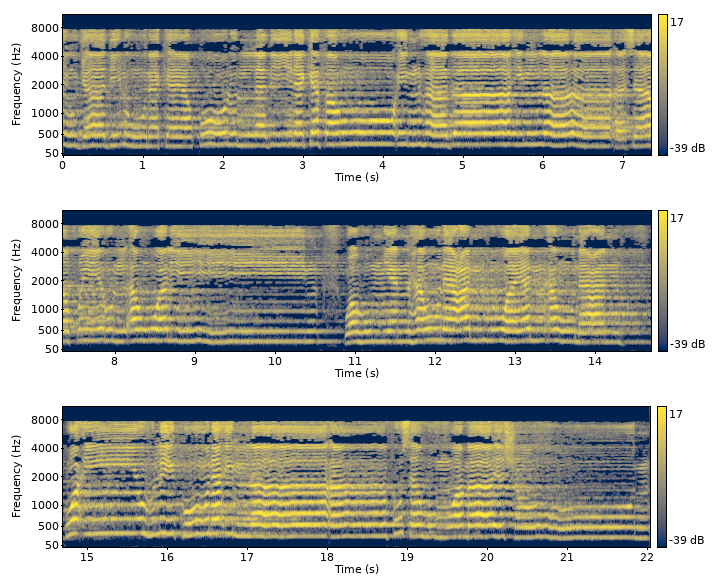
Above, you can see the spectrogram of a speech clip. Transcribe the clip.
يجادلونك يقول الذين كفروا إن هذا إلا أساطير الأولين وهم ينهون عنه وينأون عنه وإن يهلكون إلا أنفسهم وما يشعرون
